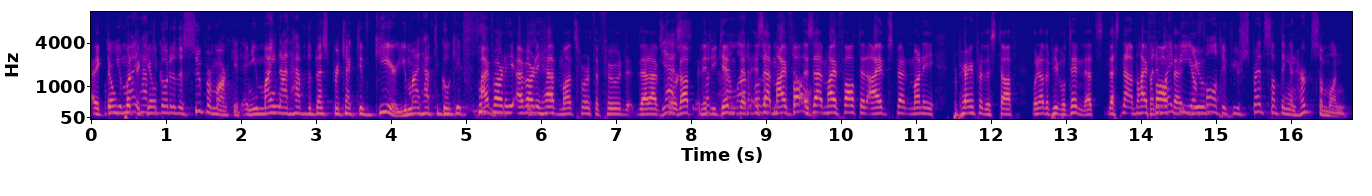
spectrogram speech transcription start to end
I don't you might have guilt. to go to the supermarket and you might not have the best protective gear. You might have to go get food. I've already I've already have months worth of food that I've Yes, stored up, and if you didn't, then is that my fault? Is that my fault that I've spent money preparing for this stuff when other people didn't? That's that's not my fault. but it might be your you. fault if you spread something and hurt someone.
